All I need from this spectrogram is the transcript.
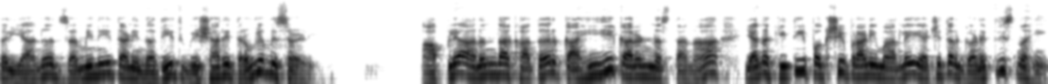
तर यानं जमिनीत आणि नदीत विषारी द्रव्य मिसळली. आपल्या आनंदाखातर काहीही कारण नसताना यानं किती पक्षी प्राणी मारले याची तर गणतीच नाही.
